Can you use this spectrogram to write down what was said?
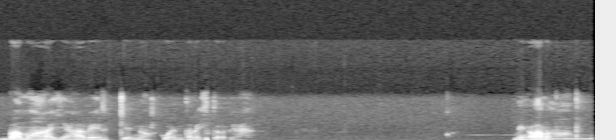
vamos allá a ver qué nos cuenta la historia. Venga, vamos.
